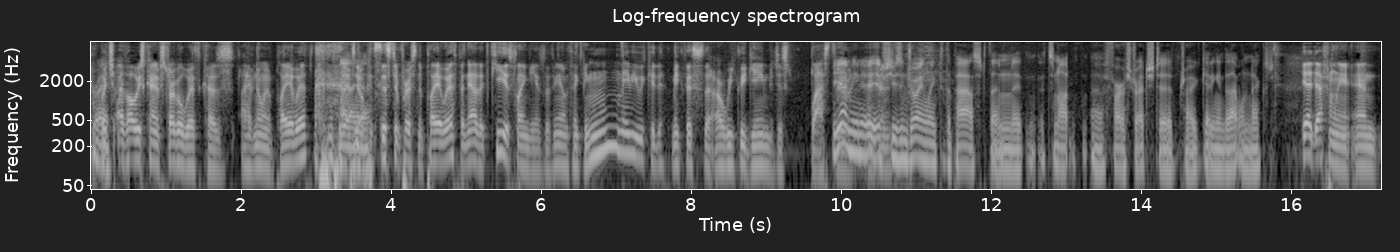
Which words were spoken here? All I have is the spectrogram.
Right. which I've always kind of struggled with because I have no one to play it with. I have no yeah. consistent person to play it with. But now that Key is playing games with me, I'm thinking hmm, maybe we could make this the, our weekly game to just blast through. yeah, I mean, if finish. she's enjoying Link to the Past, then it, it's not a far stretch to try getting into that one next. Yeah, definitely. And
